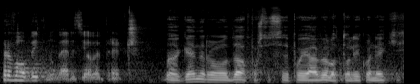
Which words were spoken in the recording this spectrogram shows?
prvobitnu verziju ove priče? Ba, Generalno da, pošto se pojavilo toliko nekih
